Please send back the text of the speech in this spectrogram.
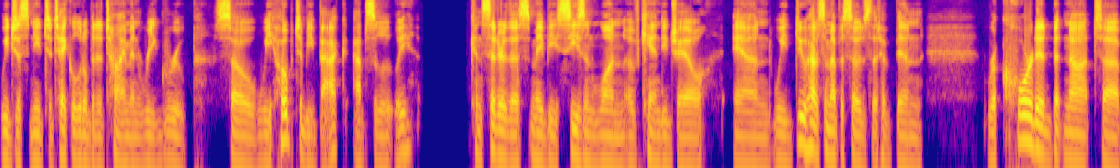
we just need to take a little bit of time and regroup. So we hope to be back, absolutely. Consider this maybe season one of Candy Jail. And we do have some episodes that have been recorded but not uh,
